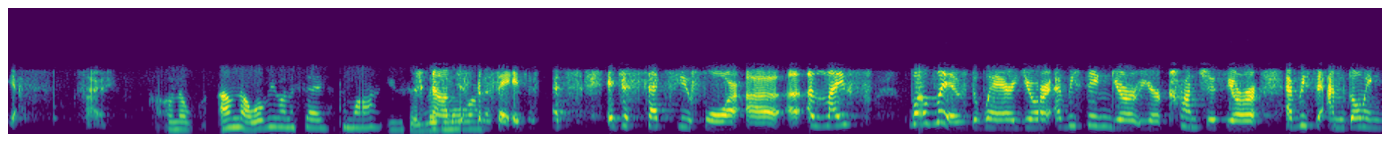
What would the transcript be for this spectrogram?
Yes. Sorry. Oh no, I don't know. What were you want to say, Tamar? You said live no, I'm more. just gonna say it just sets it just sets you for a, a, a life well lived where you're everything you're you're conscious you're everything i'm going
